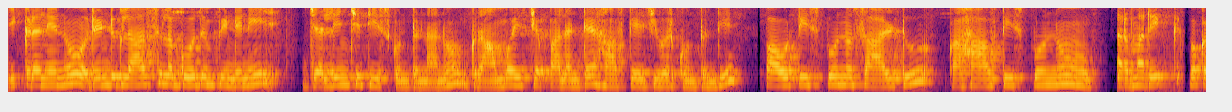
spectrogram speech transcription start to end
ఇక్కడ నేను రెండు గ్లాసుల గోధుమ పిండిని జల్లించి తీసుకుంటున్నాను. గ్రామ్ వైజ్ చెప్పాలంటే హాఫ్ కేజీ వరకు ఉంటుంది. పావు టీ స్పూన్ సాల్ట్ ఒక హాఫ్ టీ స్పూన్ టర్మరిక్ ఒక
